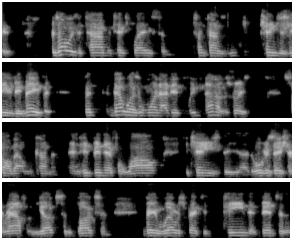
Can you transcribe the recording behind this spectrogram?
it, there's always a time it takes place, and sometimes changes need to be made. But but that wasn't one I did. We none of us really saw that one coming, and he'd been there for a while. He changed the uh, the organization around from the Yucks to the Bucks, and very well respected team that'd been to the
